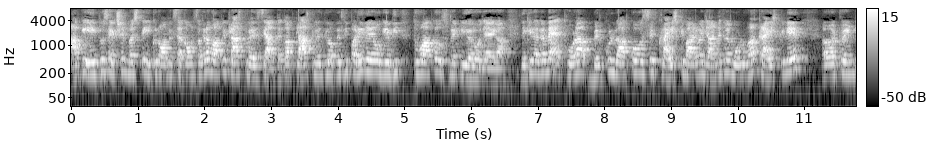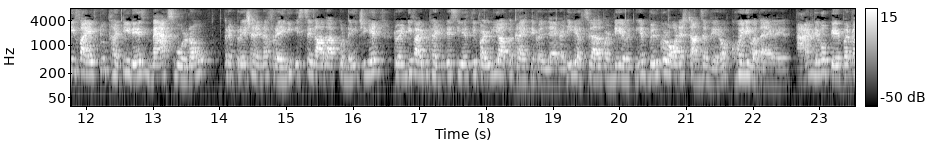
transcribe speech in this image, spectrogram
आपके एक दो सेक्शन बचते हैं इकोनॉमिक्स अकाउंट्स वगैरह, वो आपके क्लास ट्वेल्थ से आते हैं। तो आप क्लास ट्वेल्थ भी ऑब्वियसली पढ़ ही रहे होगे भी तो वो आपका उसमें क्लियर हो जाएगा। लेकिन अगर मैं थोड़ा, बिल्कुल आपको सिर्फ़ क्राइस्ट के बारे में जानने तो मैं बोलूँगा क्राइस्ट के लिए twenty five to thirty days max बोल रहा हूँ। प्रिपरेशन इनफ रहेगी। इससे ज़्यादा आपको नहीं चाहिए। 25 टू 30 डेज़ सीरियसली पढ़ लिया, आपका क्राइस्ट निकल जाएगा, ठीक है? उससे ज़्यादा पढ़ने की ज़रूरत नहीं है। बिल्कुल ऑनेस्ट आंसर दे रहा हूँ। कोई नहीं बताएगा ये। एंड देखो पेपर का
